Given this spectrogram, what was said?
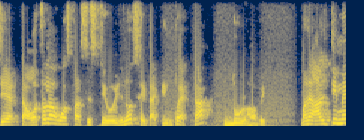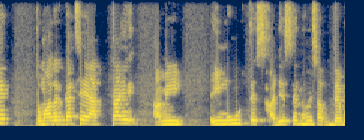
যে একটা অচল অবস্থার সৃষ্টি হয়েছিল, সেটা কিন্তু একটা দূর হবে। মানে আলটিমেট তোমাদের কাছে একটাই আমি এই মুহূর্তে সাজেশন হিসাব দেব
